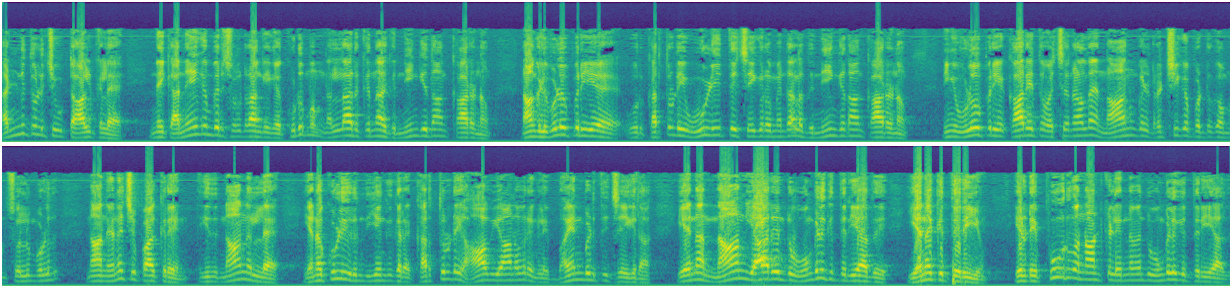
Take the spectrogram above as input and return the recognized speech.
தண்ணி தொளிச்சு விட்ட ஆட்களை இன்னைக்கு அநேகம் பேர் சொல்றாங்க எங்க குடும்பம் நல்லா இருக்குன்னா அதுக்கு நீங்க தான் காரணம். நாங்கள் இவ்வளவு பெரிய ஒரு கர்த்தருடைய ஊழியத்தை செய்கிறோம் என்றால் அது நீங்க தான் காரணம். நீங்க இவ்வளவு பெரிய காரியத்தை வச்சதுனால தான் நாங்கள் ரட்சிக்கப்பட்டிருக்கோம் சொல்லும் பொழுது நான் நினைச்சு பார்க்கிறேன் இது நான் அல்ல எனக்குள் இருந்து இயங்குகிற கர்த்தருடைய ஆவியானவர் எங்களை பயன்படுத்தி செய்கிறார். ஏன்னா நான் யார் என்று உங்களுக்கு தெரியாது எனக்கு தெரியும். என்னுடைய பூர்வ நாட்கள் என்னவென்று உங்களுக்கு தெரியாது.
